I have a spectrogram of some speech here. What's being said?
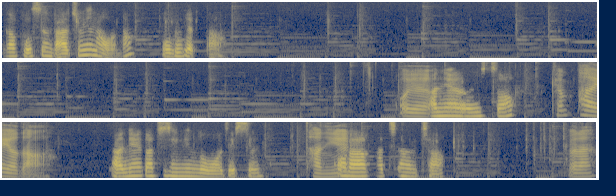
나 보스는 나중에 나오나? 모르겠다. 어 얘 다니엘 어딨어? 캠파이어다. 다니엘 같이 생긴 놈 어딨음? 다니엘? 어라, 같이 앉자. 그래.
